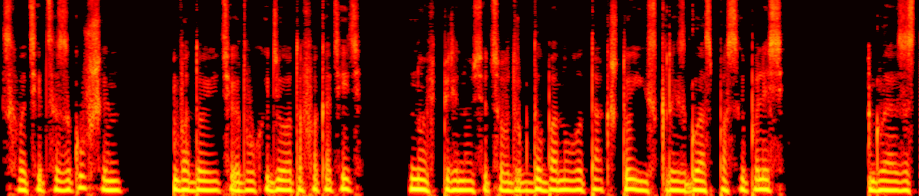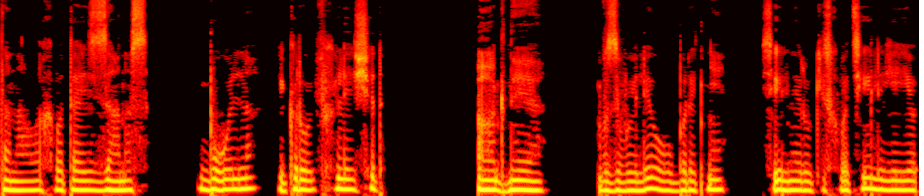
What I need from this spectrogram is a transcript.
схватиться за кувшин, водой этих двух идиотов окатить. Но в переносицу вдруг долбануло так, что искры из глаз посыпались. Аглая застонала, хватаясь за нос. Больно, и кровь хлещет. «Агния!» — взвыли оборотни. Сильные руки схватили ее,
